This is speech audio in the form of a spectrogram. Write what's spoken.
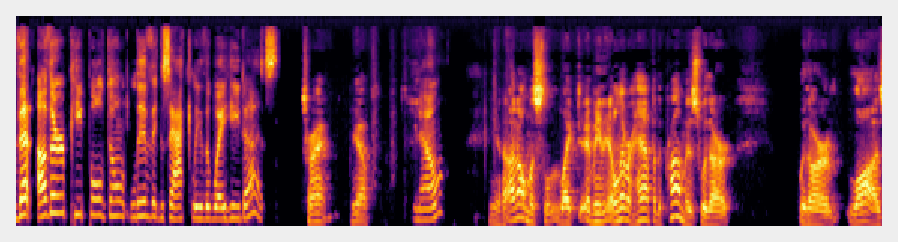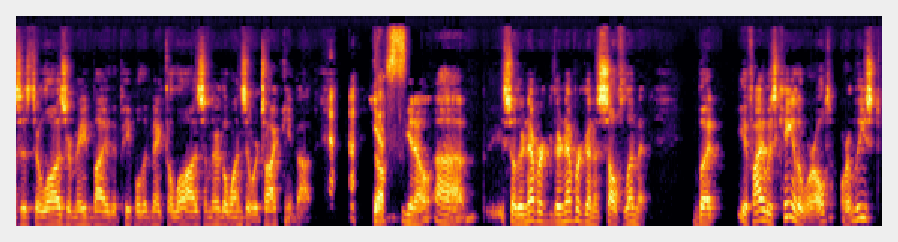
that other people don't live exactly the way he does. That's right. Yeah. You know? Yeah, I'd almost like. I mean, it'll never happen. The problem is with our with our laws is their laws are made by the people that make the laws, and they're the ones that we're talking about. yes. you know, uh, so they're never they're never going to self limit. But if I was king of the world, or at least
